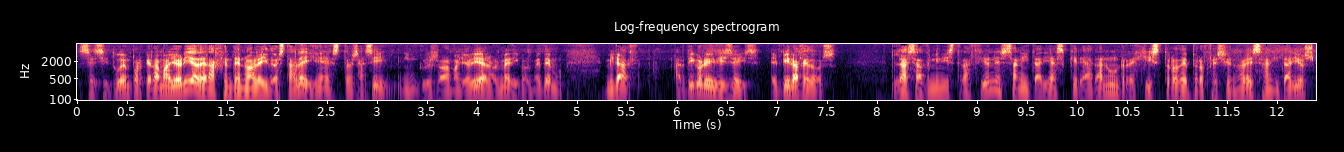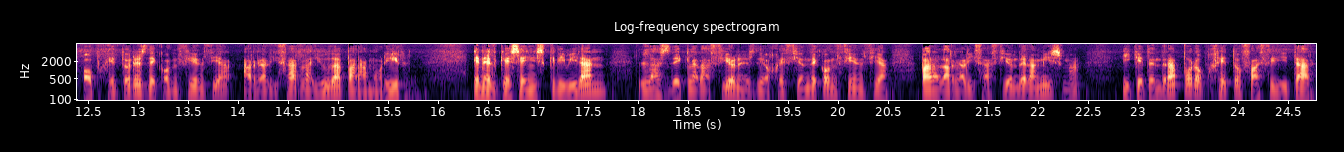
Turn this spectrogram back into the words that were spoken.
se sitúen, porque la mayoría de la gente no ha leído esta ley, ¿eh? esto es así, incluso la mayoría de los médicos, me temo. Mirad, artículo 16, epígrafe 2. Las administraciones sanitarias crearán un registro de profesionales sanitarios objetores de conciencia a realizar la ayuda para morir, en el que se inscribirán las declaraciones de objeción de conciencia para la realización de la misma y que tendrá por objeto facilitar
